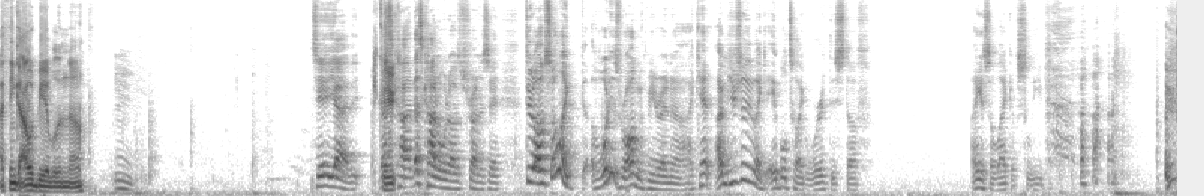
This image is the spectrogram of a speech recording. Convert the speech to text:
I think I would be able to know. Mm. See, yeah, that's you- kind. That's kind of what I was trying to say, dude. I'm so like, what is wrong with me right now? I can't. I'm usually like able to like word this stuff. I think it's a lack of sleep. Sound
